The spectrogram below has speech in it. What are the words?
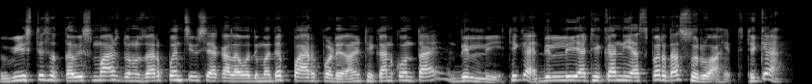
वीस ते सत्तावीस मार्च दोन हजार पंचवीस या कालावधीमध्ये पार पडेल. आणि ठिकाण कोणतं आहे? दिल्ली. ठीक आहे? दिल्ली या ठिकाणी या स्पर्धा सुरू आहेत. ठीक आहे?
